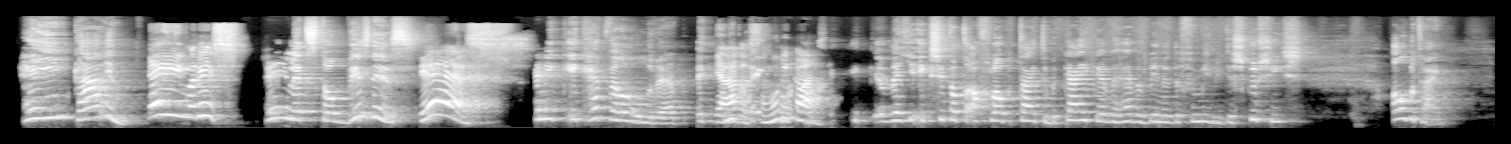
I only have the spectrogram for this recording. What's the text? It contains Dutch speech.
Hey Karin, Hey Maris. hey Let's Talk Business. Yes. En ik, ik heb wel een onderwerp. Ik Ja, dat er vermoed ik al. uit. Ik, eh, weet je, ik zit dat de afgelopen tijd te bekijken. We hebben binnen de familie discussies. Albert Heijn.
